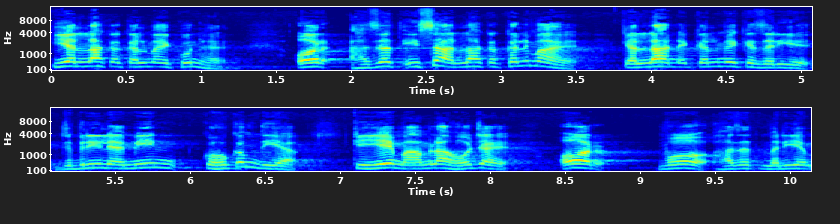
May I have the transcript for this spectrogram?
یہ اللہ کا کلمہ کن ہے۔ اور حضرت عیسیٰ اللہ کا کلمہ ہے کہ اللہ نے کلمے کے ذریعے جبریل امین کو حکم دیا کہ یہ معاملہ ہو جائے۔ اور وہ حضرت مریم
